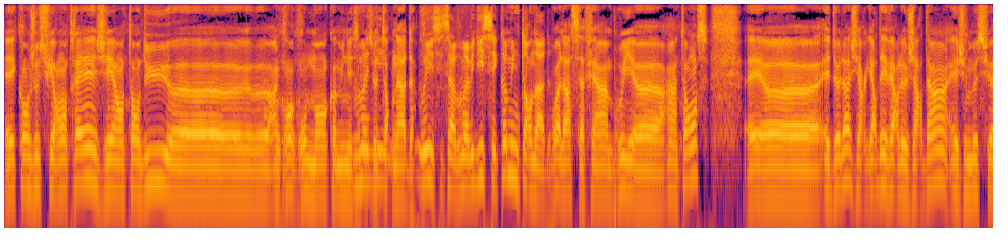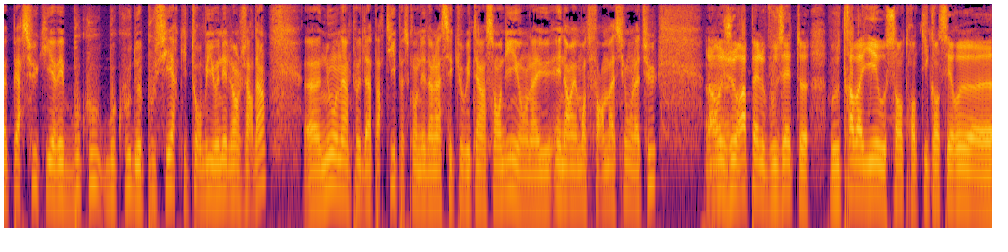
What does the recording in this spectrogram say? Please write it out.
Et quand je suis rentré, j'ai entendu euh, un grand grondement, comme une espèce de tornade. Oui, c'est ça. Vous m'avez dit c'est comme une tornade. Voilà, ça fait un bruit euh, intense. Et, euh, et de là, j'ai regardé vers le jardin et je me suis aperçu qu'il y avait beaucoup, beaucoup de poussière qui tourbillonnait dans le jardin. Euh, nous, on est un peu de la partie parce qu'on est dans la sécurité incendie. On a eu énormément de formations là-dessus. Alors Euh, je rappelle, vous êtes, vous travaillez au centre anticancéreux euh,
